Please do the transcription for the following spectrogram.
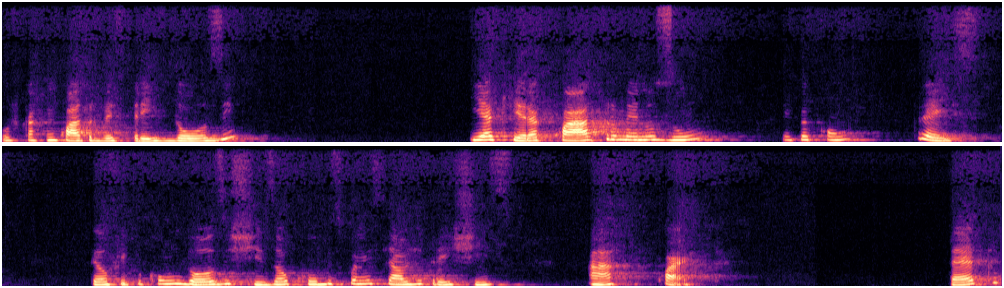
vou ficar com 4 vezes 3, 12. E aqui era 4 menos 1, fica com 3. Então, eu fico com 12x ao cubo exponencial de 3x à quarta. Certo?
